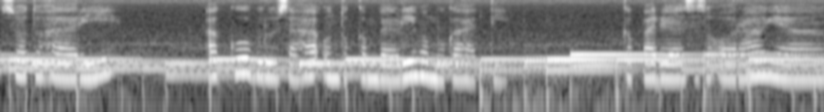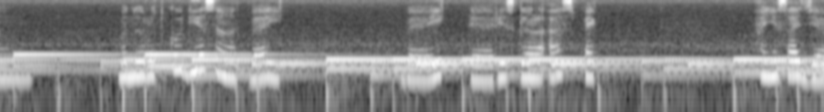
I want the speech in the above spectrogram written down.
Suatu hari, aku berusaha untuk kembali membuka hati kepada seseorang yang menurutku dia sangat baik. Baik dari segala aspek. Hanya saja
